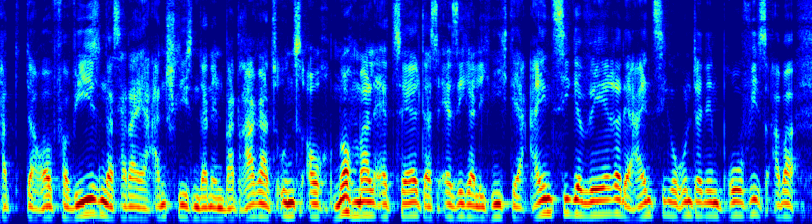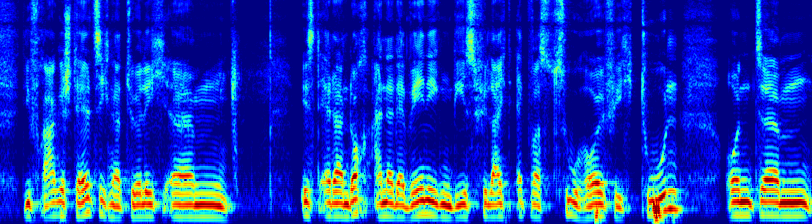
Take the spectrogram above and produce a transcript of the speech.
hat darauf verwiesen, das hat er ja anschließend dann in Bad Ragaz uns auch nochmal erzählt, dass er sicherlich nicht der Einzige wäre, der Einzige unter den Profis, aber die Frage stellt sich natürlich, ähm, ist er dann doch einer der wenigen, die es vielleicht etwas zu häufig tun. Und ähm,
